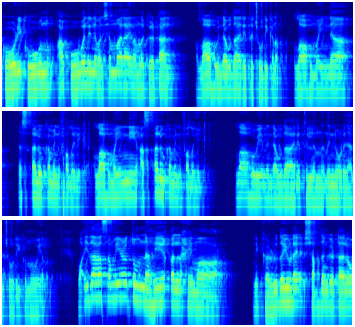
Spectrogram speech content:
കോഴി കൂവുന്നു. ആ കൂവലിനെ മനുഷ്യന്മാരായ നമ്മൾ കേട്ടാൽ അള്ളാഹുവിന്റെ ഔദാര്യത്തെ ചോദിക്കണം. അള്ളാഹുമൈന മിൻ ഫളിലിക അല്ലാഹുമ്മ അസ്അലുക മിൻ ഫളിലിക അല്ലാഹുവേ നിന്റെ ഔദാര്യത്തിൽ നിന്ന് നിന്നോട് ഞാൻ ചോദിക്കുന്നു എന്ന്. വൈദാ സമയത്തും നഹീഖൽ ഹിമാർ. ഇനി കഴുതയുടെ ശബ്ദം കേട്ടാലോ?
